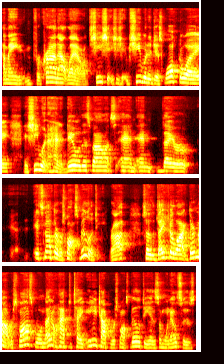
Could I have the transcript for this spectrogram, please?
I mean, for crying out loud, she she she, she would have just walked away, and she wouldn't have had to deal with this violence. And and they're, it's not their responsibility, right? So they feel like they're not responsible, and they don't have to take any type of responsibility in someone else's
